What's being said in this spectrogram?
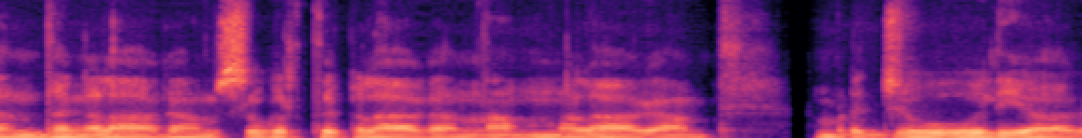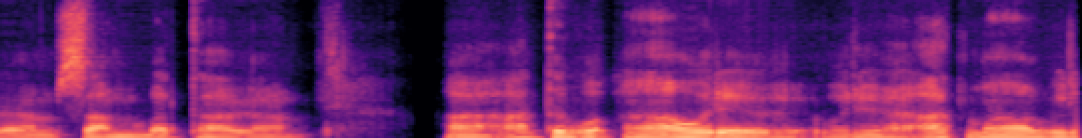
ബന്ധങ്ങളാകാം സുഹൃത്തുക്കളാകാം നമ്മളാകാം നമ്മുടെ ജോലിയാകാം സമ്പത്താകാം. അത് ആ ഒരു ഒരു ആത്മാവിൽ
